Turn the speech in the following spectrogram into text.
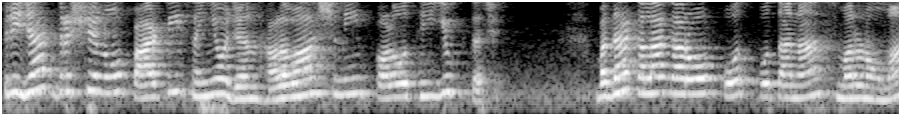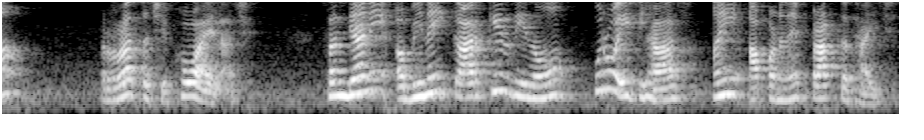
ત્રીજા દૃશ્યનું પાર્ટી સંયોજન હળવાશની પળોથી યુક્ત છે. બધા કલાકારો પોતપોતાના સ્મરણોમાં રત છે, ખોવાયેલા છે. સંધ્યાની અભિનય કારકિર્દીનો પૂર્વ ઇતિહાસ અહીં આપણને પ્રાપ્ત થાય છે.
